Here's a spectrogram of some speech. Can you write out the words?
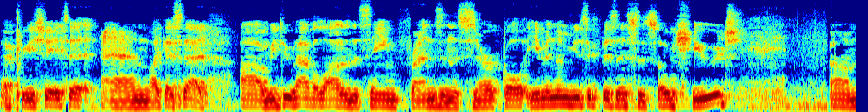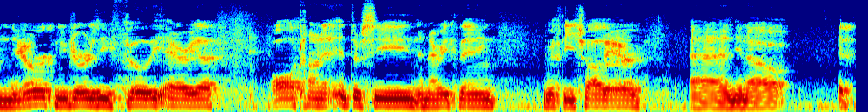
appreciates it. And like I said, uh, we do have a lot of the same friends in the circle. Even the music business is so huge. Um, New Yeah. York, New Jersey, Philly area, all kind of intercede and everything with each other. And you know, it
